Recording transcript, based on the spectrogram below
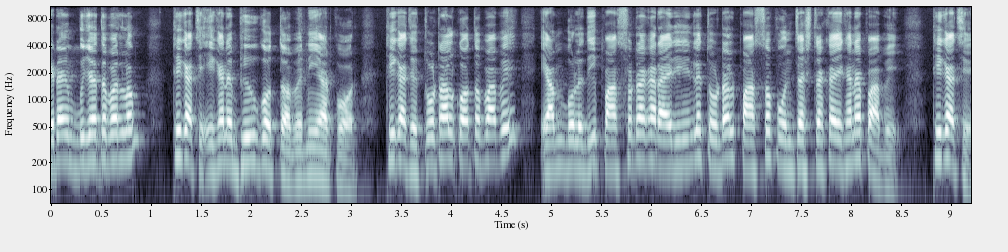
এটা আমি বুঝাতে পারলাম? ঠিক আছে, এখানে ভিউ করতে হবে নেওয়ার পর। ঠিক আছে টোটাল কত পাবে? আমি বলে দিই, পাঁচশো টাকার আইডি নিলে টোটাল পাঁচশো পঞ্চাশ টাকা এখানে পাবে। ঠিক আছে,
